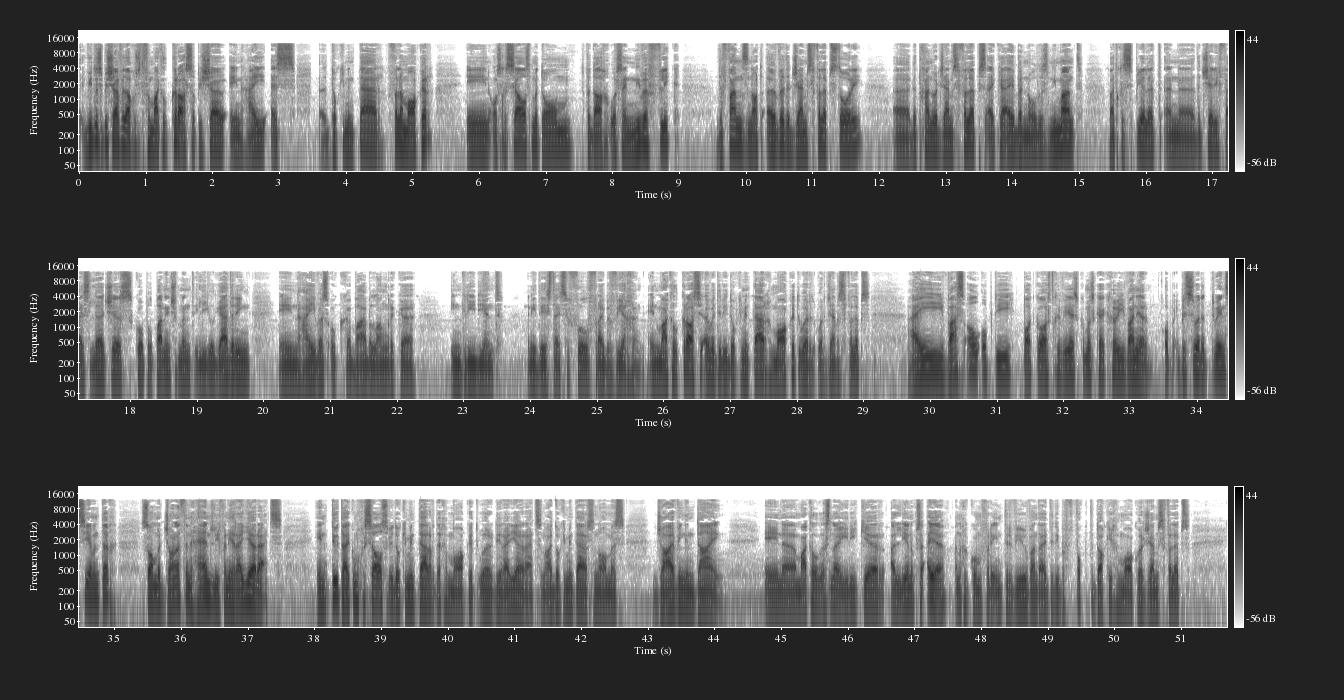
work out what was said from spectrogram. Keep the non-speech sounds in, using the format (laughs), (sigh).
wie doen show vandag? Ons het vir Michael Cross op die show en hy is 'n dokumentêr filmmaker en ons gesels met hom vandag oor sy nuwe fliek The Fun's Not Over the James Phillips story. Uh dit gaan oor James Phillips aka Bernaldus Niemand wat gespeel het in uh, The Cherry Face Lurchers, Corporal Punishment, Illegal Gathering en hy was ook 'n baie belangrike ingredient in die destydse voelvry beweging. En Michael Cross, die ou wat hierdie dokumentêr gemaak het oor oor James Phillips, hy was al op die podcast gewees. Kom ons kyk gou hier wanneer op episode 72 saam met Jonathan Handley van die Radio Rats. En toe het hy kom gesels oor die dokumentêr wat hy gemaak het oor die Radio Rats. En daai dokumentêr se naam is Driving and Dying. En uh, Michael is nou hierdie keer alleen op sy eie ingekom vir 'n interview want hy het hierdie befokte dokkie gemaak oor James Phillips.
